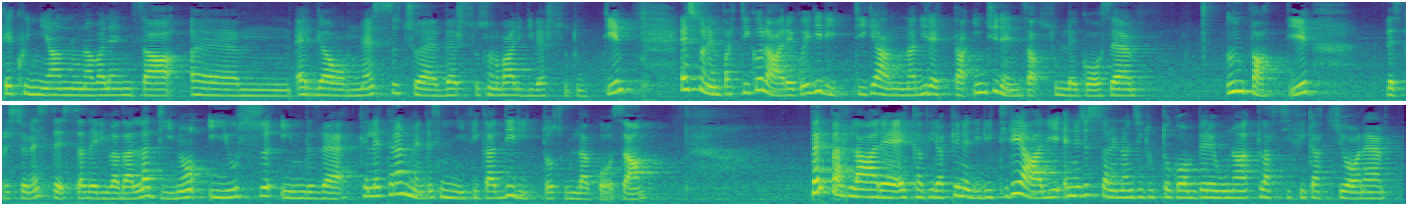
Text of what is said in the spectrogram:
che quindi hanno una valenza ehm, erga omnes, cioè verso, sono validi verso tutti, e sono in particolare quei diritti che hanno una diretta incidenza sulle cose. Infatti, l'espressione stessa deriva dal latino ius in re, che letteralmente significa diritto sulla cosa. Per parlare e capire appieno i diritti reali è necessario innanzitutto compiere una classificazione.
